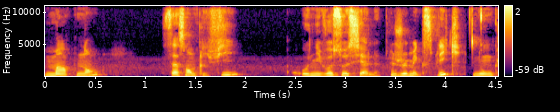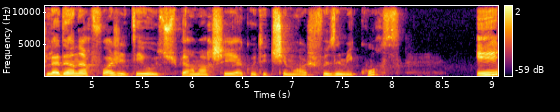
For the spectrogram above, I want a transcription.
maintenant, ça s'amplifie au niveau social. Je m'explique. Donc la dernière fois, j'étais au supermarché à côté de chez moi, je faisais mes courses. Et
